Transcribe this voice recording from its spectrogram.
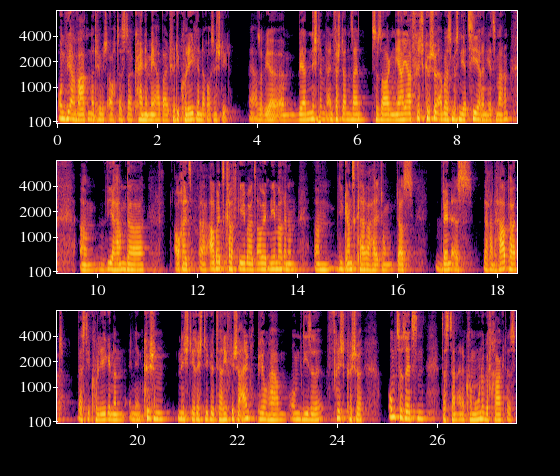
Und wir erwarten natürlich auch, dass da keine Mehrarbeit für die Kolleginnen daraus entsteht. Ja, also wir ähm, werden nicht damit einverstanden sein, zu sagen, ja, ja, Frischküche, aber das müssen die Erzieherinnen jetzt machen. Ähm, wir haben da auch als äh, Arbeitskraftgeber, als Arbeitnehmerinnen ähm, die ganz klare Haltung, dass wenn es daran hapert, dass die Kolleginnen in den Küchen nicht die richtige tarifliche Eingruppierung haben, um diese Frischküche umzusetzen, dass dann eine Kommune gefragt ist,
